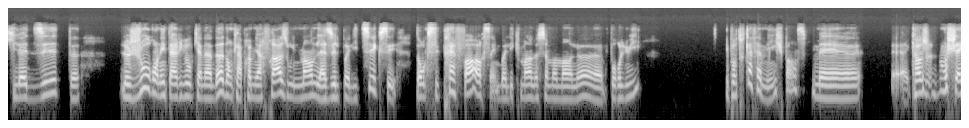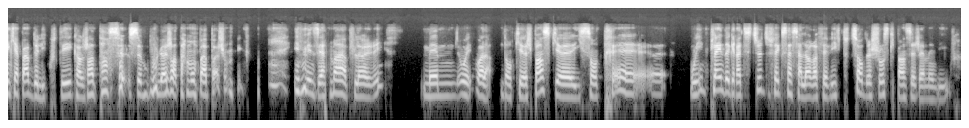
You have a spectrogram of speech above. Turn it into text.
qu'il a dite le jour où on est arrivé au Canada, donc la première phrase où il demande l'asile politique. C'est, donc, c'est très fort symboliquement ce moment-là euh, pour lui et pour toute la famille, je pense. Mais euh, quand moi, je suis incapable de l'écouter. Quand j'entends ce, bout-là, j'entends mon papa, je me immédiatement à pleurer. Mais mm, oui, voilà. Donc, euh, je pense qu'ils sont très, oui, pleins de gratitude du fait que ça, ça leur a fait vivre toutes sortes de choses qu'ils pensaient jamais vivre.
